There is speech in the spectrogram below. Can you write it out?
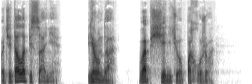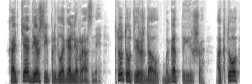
почитал описание. Ерунда. Вообще ничего похожего. Хотя версии предлагали разные. Кто-то утверждал «богатырша», а кто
